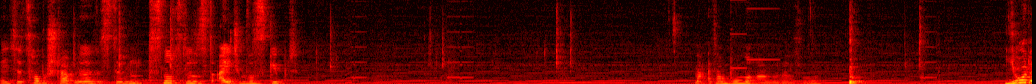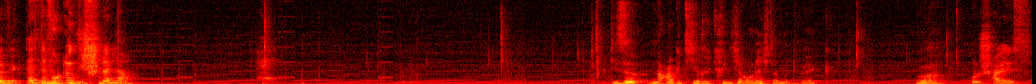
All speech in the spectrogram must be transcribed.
Ja, dieser Zauberstab, ne? Das ist der, das nutzloseste Item, was es gibt. Mach einfach einen Bumerang oder so. Jo, der wirkt Der, der wurde irgendwie schneller. Diese Nagetiere kriege ich auch nicht damit weg. Oh, Und Scheiß.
